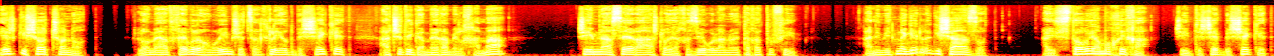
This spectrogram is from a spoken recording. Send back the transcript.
יש גישות שונות. לא מעט חבר'ה אומרים שצריך להיות בשקט עד שתיגמר המלחמה, שאם נעשה רעש לא יחזירו לנו את החטופים. אני מתנגד לגישה הזאת. ההיסטוריה מוכיחה שאם תשב בשקט,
